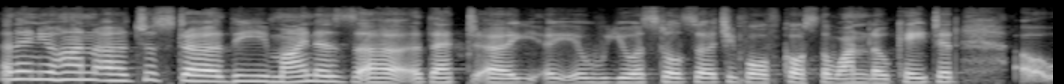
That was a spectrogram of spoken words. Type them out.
And then, Johan, uh, just uh, the miners uh, that uh, you are still searching for, of course, the one located. Uh,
